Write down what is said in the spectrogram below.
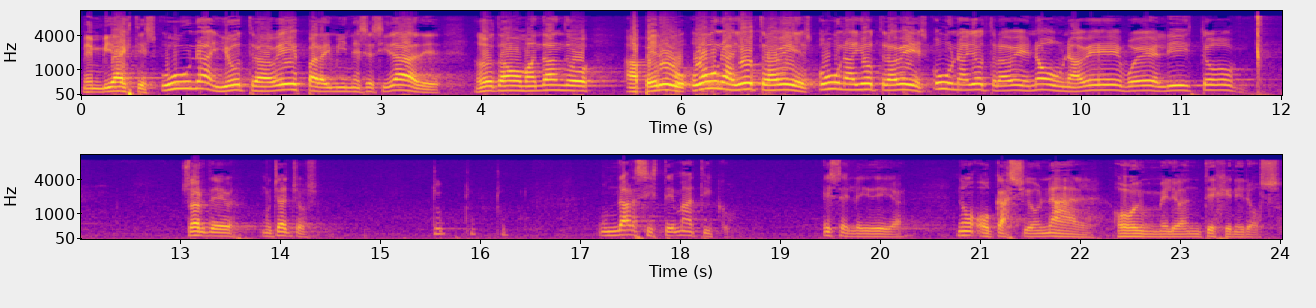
me enviaste una y otra vez para mis necesidades. Nosotros estamos mandando a Perú una y otra vez, una y otra vez, una y otra vez, no una vez, bueno, listo. Suerte, muchachos. Un dar sistemático. Esa es la idea. No ocasional. Hoy me levanté generoso.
